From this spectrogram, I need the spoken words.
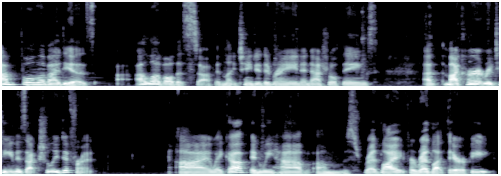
I'm full of mm. ideas. I love all this stuff and like changing the brain and natural things. Um, my current routine is actually different. I wake up and we have um, this red light for red light therapy,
